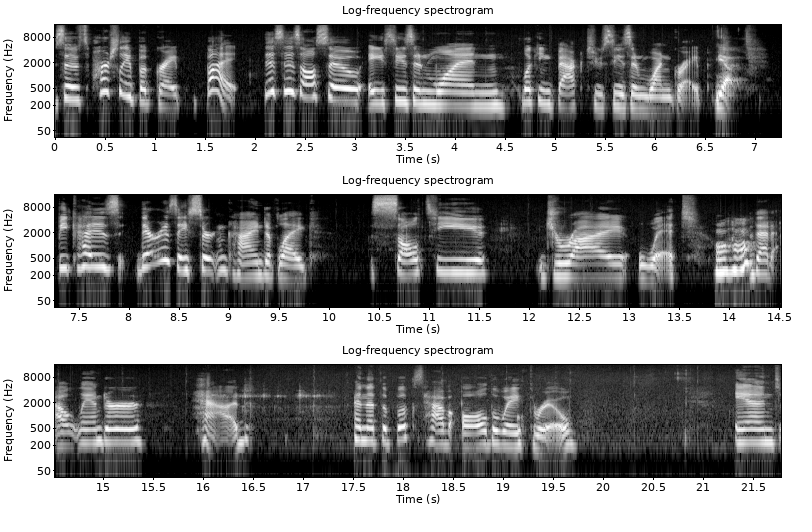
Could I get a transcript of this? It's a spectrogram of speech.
So it's partially a book gripe, but this is also a season one, looking back to season one gripe Yeah. because there is a certain kind of like salty, dry wit Mm-hmm. that Outlander had, and that the books have all the way through. And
